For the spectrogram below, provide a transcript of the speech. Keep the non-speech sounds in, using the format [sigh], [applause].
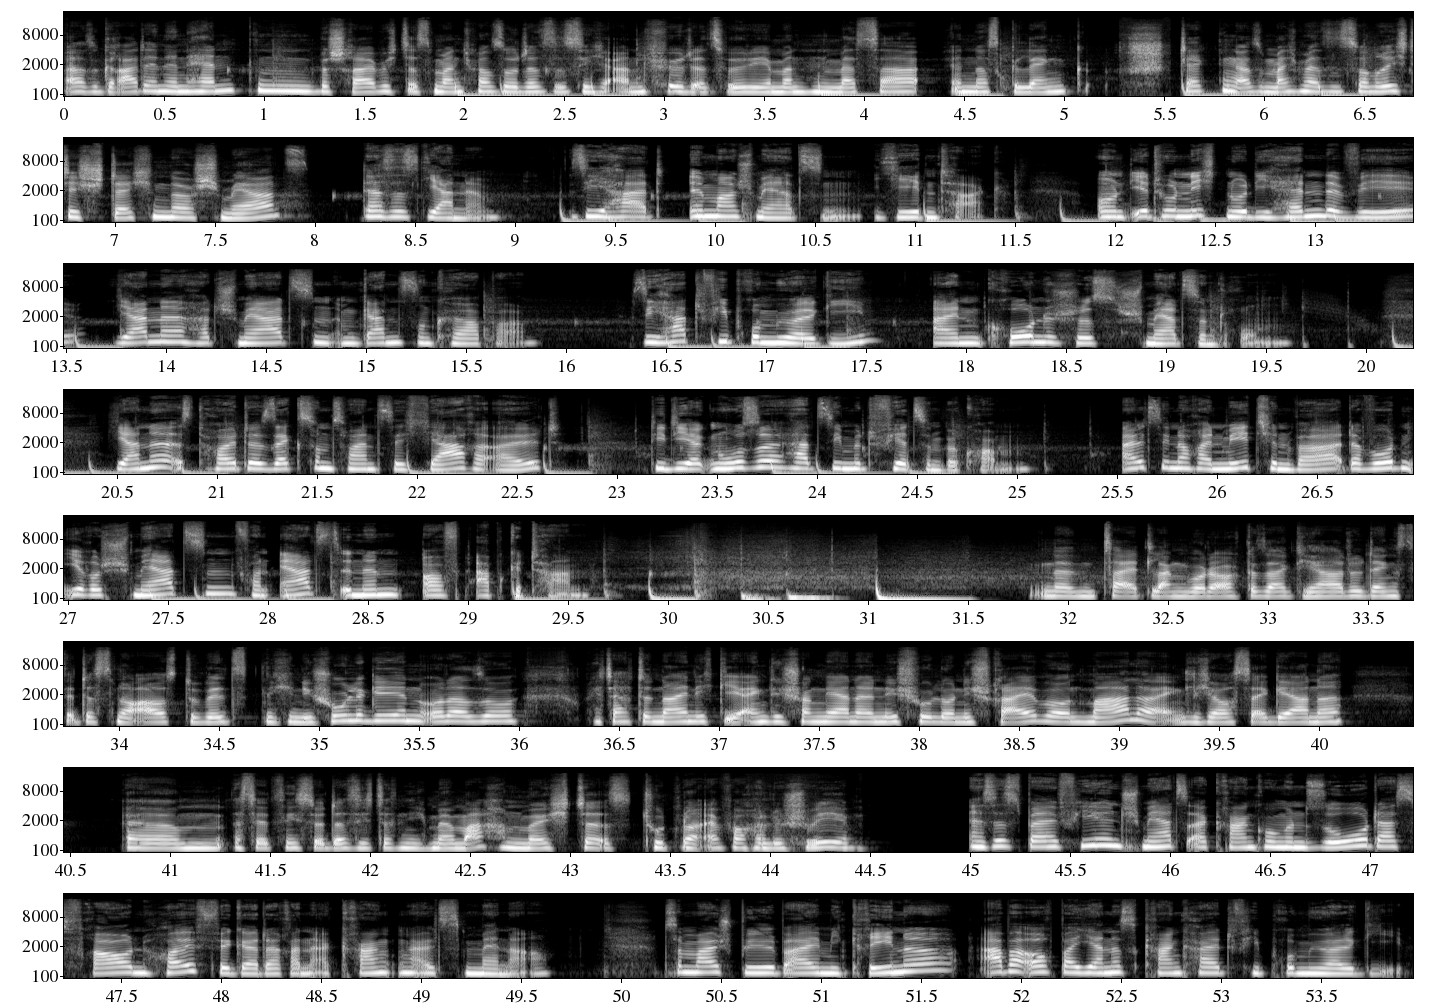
Also gerade in den Händen beschreibe ich das manchmal so, dass es sich anfühlt, als würde jemand ein Messer in das Gelenk stecken. Also manchmal ist es so ein richtig stechender Schmerz. Das ist Janne. Sie hat immer Schmerzen, jeden Tag. Und ihr tun nicht nur die Hände weh, Janne hat Schmerzen im ganzen Körper. Sie hat Fibromyalgie, ein chronisches Schmerzsyndrom. Janne ist heute 26 Jahre alt. Die Diagnose hat sie mit 14 bekommen. Als sie noch ein Mädchen war, da wurden ihre Schmerzen von Ärztinnen oft abgetan. Eine Zeit lang wurde auch gesagt, ja, du denkst dir das nur aus, du willst nicht in die Schule gehen oder so. Und ich dachte, nein, ich gehe eigentlich schon gerne in die Schule und ich schreibe und male eigentlich auch sehr gerne. Ähm, ist jetzt nicht so, dass ich das nicht mehr machen möchte. Es tut nur einfach höllisch weh. Es ist bei vielen Schmerzerkrankungen so, dass Frauen häufiger daran erkranken als Männer. Zum Beispiel bei Migräne, aber auch bei Jannes Krankheit Fibromyalgie.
